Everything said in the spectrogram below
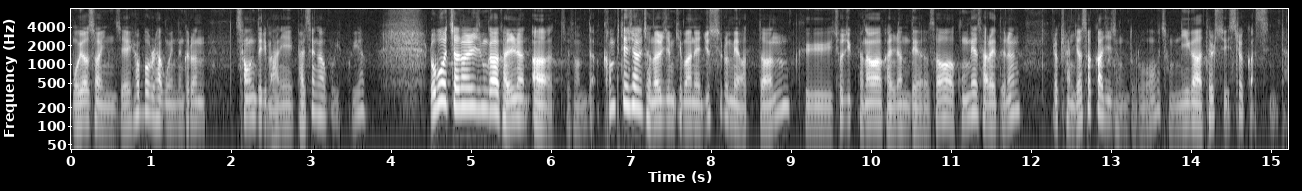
모여서 이제 협업을 하고 있는 그런 상황들이 많이 발생하고 있고요. 로봇 저널리즘과 관련 아 죄송합니다. 컴퓨테이션 저널리즘 기반의 뉴스룸의 어떤 그 조직 변화와 관련되어서 국내 사례들은 이렇게 한 여섯 가지 정도로 정리가 될 수 있을 것 같습니다.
